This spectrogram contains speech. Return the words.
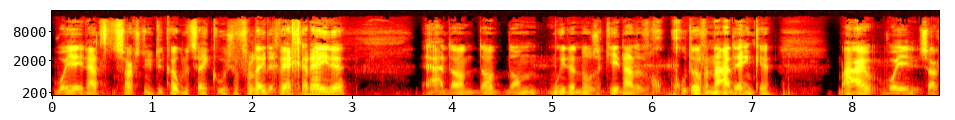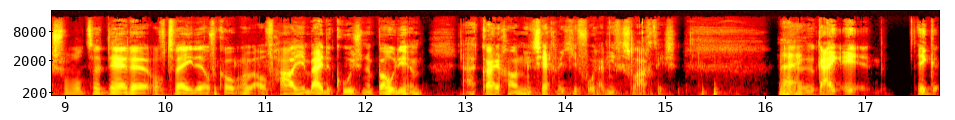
word je inderdaad straks nu de komende twee koersen volledig weggereden. Ja, dan, dan, dan moet je er nog eens een keer goed over nadenken. Maar word je straks bijvoorbeeld eh, derde of tweede of, kom- of haal je in beide koersen een podium. Ja, kan je gewoon niet zeggen dat je voorjaar niet geslaagd is. Nee. Eh, kijk, ik, ik,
